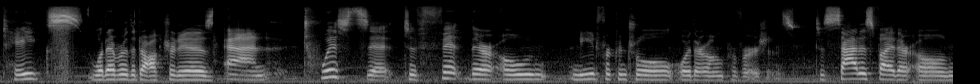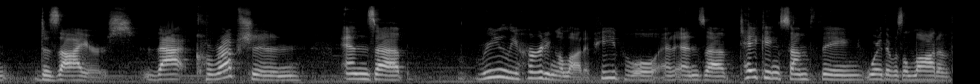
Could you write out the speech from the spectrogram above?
takes whatever the doctrine is and twists it to fit their own need for control or their own perversions, to satisfy their own desires. That corruption ends up really hurting a lot of people and ends up taking something where there was a lot of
